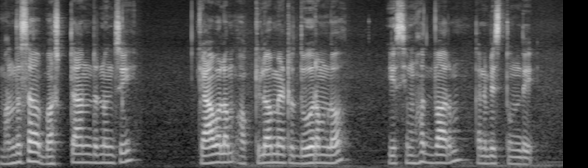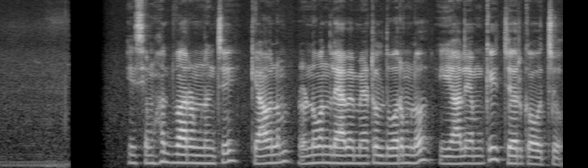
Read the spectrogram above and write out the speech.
మందస బస్ స్టాండ్ నుంచి కేవలం ఒక కిలోమీటర్ దూరంలో ఈ సింహద్వారం కనిపిస్తుంది. ఈ సింహద్వారం నుంచి కేవలం రెండు వందల యాభై మీటర్ల దూరంలో ఈ ఆలయంకి చేరుకోవచ్చు.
